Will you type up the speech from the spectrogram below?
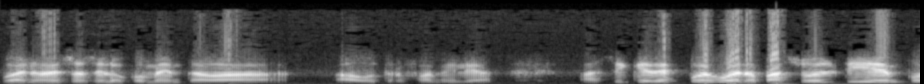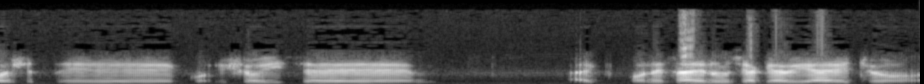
bueno eso se lo comentaba a otro familiar. Así que después bueno pasó el tiempo yo, eh, yo hice con esa denuncia que había hecho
